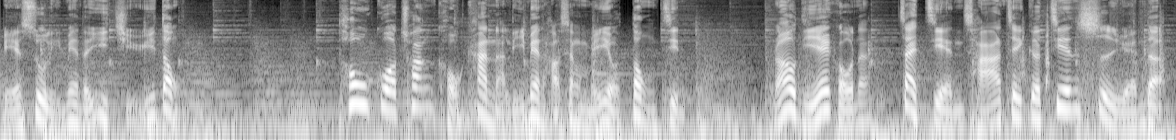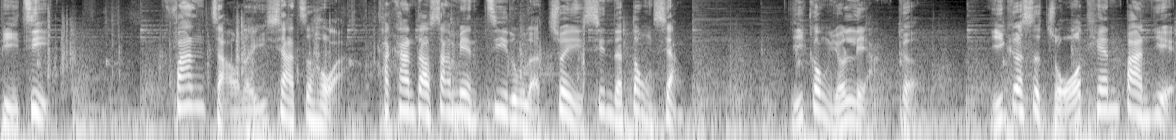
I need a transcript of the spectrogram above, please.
别墅里面的一举一动。透过窗口看了，里面好像没有动静。然后野狗呢，在检查这个监视员的笔记，翻找了一下之后啊，他看到上面记录了最新的动向。一共有两个，一个是昨天半夜，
